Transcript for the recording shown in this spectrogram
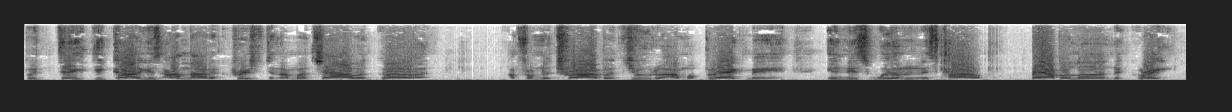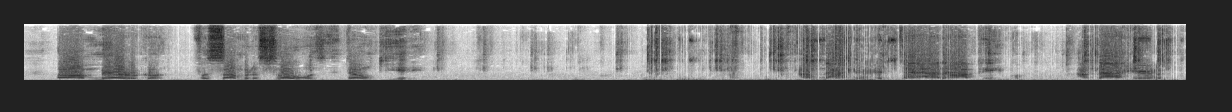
But they, they call you, I'm not a Christian. I'm a child of God. I'm from the tribe of Judah. I'm a black man in this wilderness called Babylon the Great or America for some of the slow ones that don't get it. I'm not here to down our people. I'm not here to,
